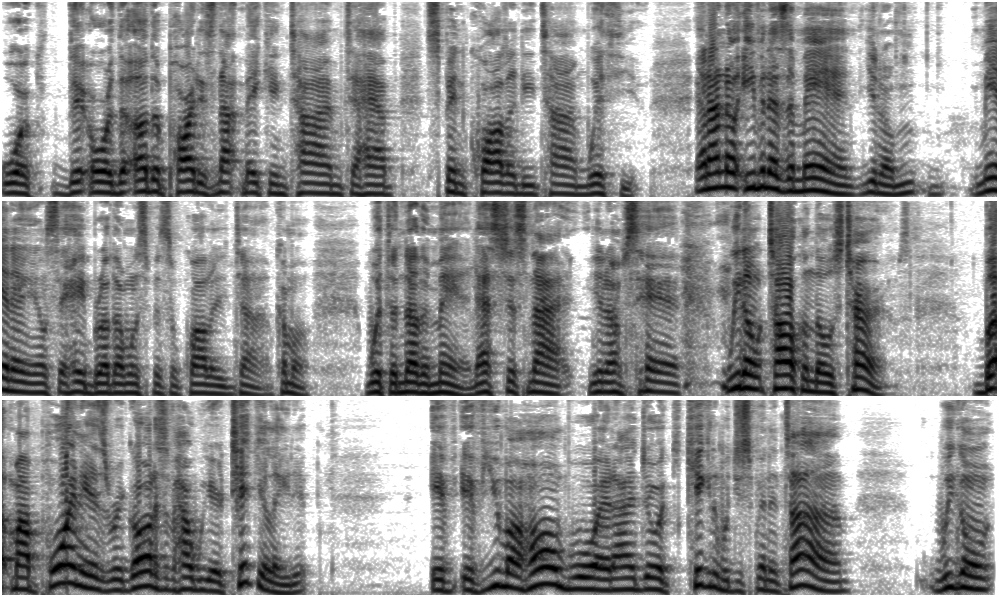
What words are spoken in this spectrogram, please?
or the, or the other party's not making time to have spend quality time with you. And i know even as a man you know men ain't gonna say hey brother i want to spend some quality time. Come on. With another man. That's just not you know what i'm saying? We don't talk in those terms. But my point is regardless of how we articulate it if if you my homeboy and I enjoy kicking it with you, spending time, we gonna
